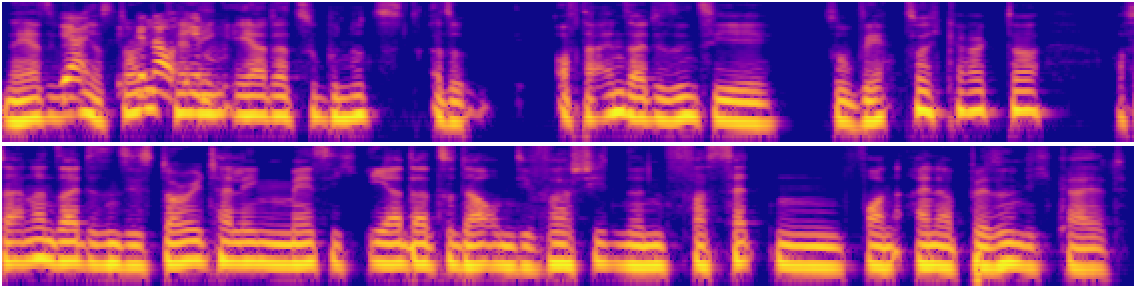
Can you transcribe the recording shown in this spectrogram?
naja, sie werden ja, ja genau, Storytelling genau, eher dazu benutzt. Also auf der einen Seite sind sie so Werkzeugcharakter, auf der anderen Seite sind sie Storytelling-mäßig eher dazu da, um die verschiedenen Facetten von einer Persönlichkeit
